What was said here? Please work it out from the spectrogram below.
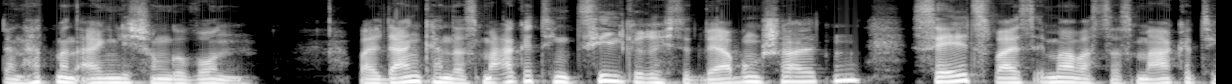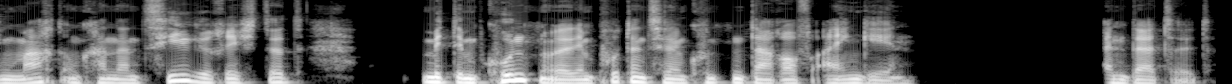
dann hat man eigentlich schon gewonnen. Weil dann kann das Marketing zielgerichtet Werbung schalten. Sales weiß immer, was das Marketing macht und kann dann zielgerichtet mit dem Kunden oder dem potenziellen Kunden darauf eingehen. And that's it.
